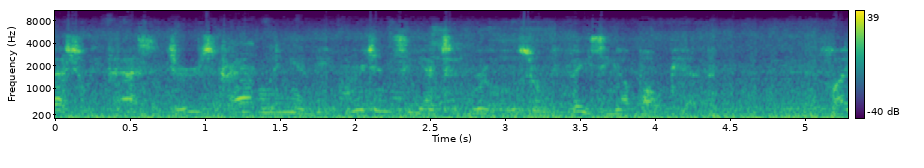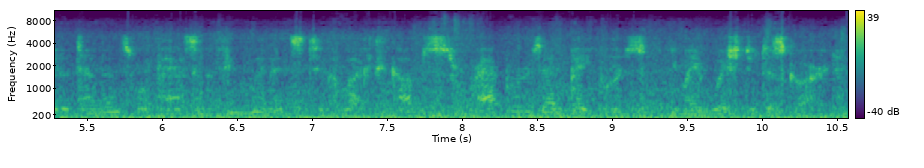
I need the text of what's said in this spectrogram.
especially passengers traveling in the emergency exit rows or facing a bulkhead. Flight attendants will pass in a few minutes to collect cups, wrappers, and papers you may wish to discard.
